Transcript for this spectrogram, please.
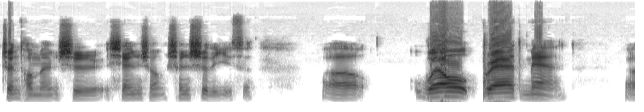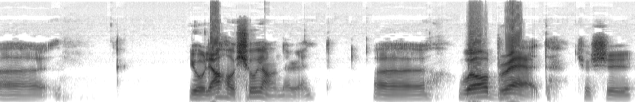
，gentleman 是先生、绅士的意思。呃，well-bred man。呃，有良好修养的人，呃，well-bred 就是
